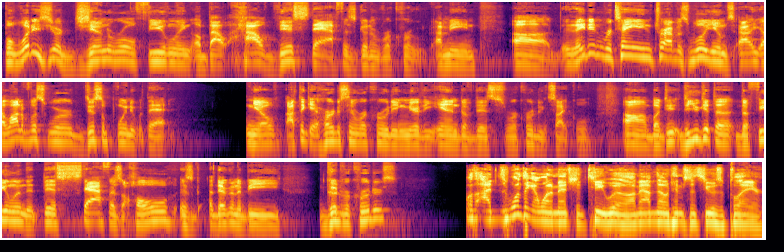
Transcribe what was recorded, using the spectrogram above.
but what is your general feeling about how this staff is going to recruit? I mean, uh, they didn't retain Travis Williams. I, a lot of us were disappointed with that you know, I think it hurt us in recruiting near the end of this recruiting cycle. Um, but do, do, you get the the feeling that this staff as a whole is they're going to be good recruiters? Well, I, one thing I want to mention, T. Will. I mean, I've known him since he was a player,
